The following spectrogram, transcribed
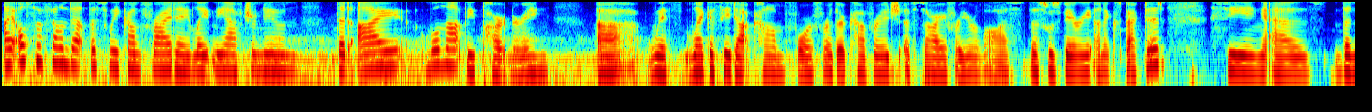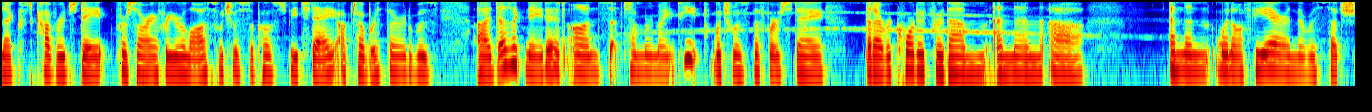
i also found out this week on friday late in the afternoon that i will not be partnering uh, with legacy.com for further coverage of Sorry for Your Loss. This was very unexpected, seeing as the next coverage date for Sorry for Your Loss, which was supposed to be today, October 3rd, was uh, designated on September 19th, which was the first day that I recorded for them. And then uh, and then went off the air, and there was such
